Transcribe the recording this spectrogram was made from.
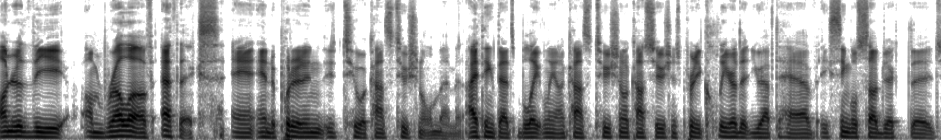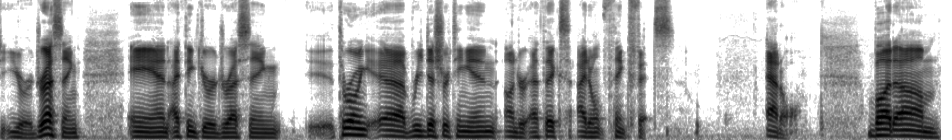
under the umbrella of ethics and, and, to put it into a constitutional amendment. I think that's blatantly unconstitutional. Constitution is pretty clear that you have to have a single subject that you're addressing, and I think you're addressing throwing uh, redistricting in under ethics. I don't think fits at all. But um,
